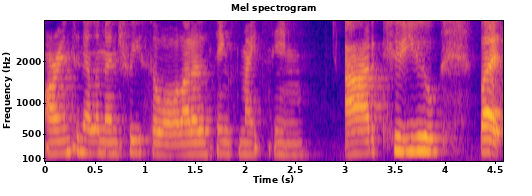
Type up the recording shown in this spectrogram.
aren't in elementary so a lot of the things might seem odd to you, but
